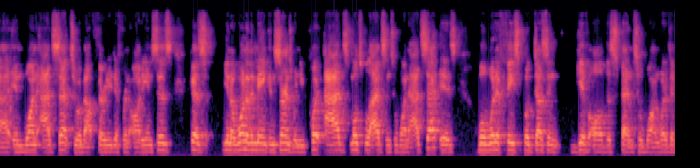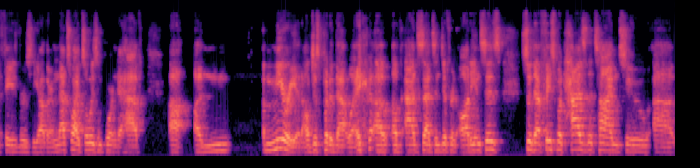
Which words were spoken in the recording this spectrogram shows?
uh, in one ad set to about 30 different audiences. Because you know one of the main concerns when you put ads multiple ads into one ad set is well what if facebook doesn't give all the spend to one? What if it favors the other? And that's why it's always important to have uh, a, a myriad i'll just put it that way of, of, ad sets and different audiences so that facebook has the time to uh,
